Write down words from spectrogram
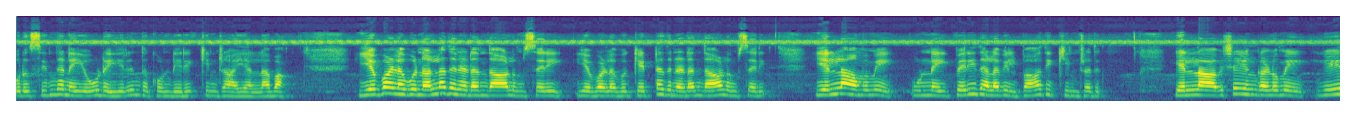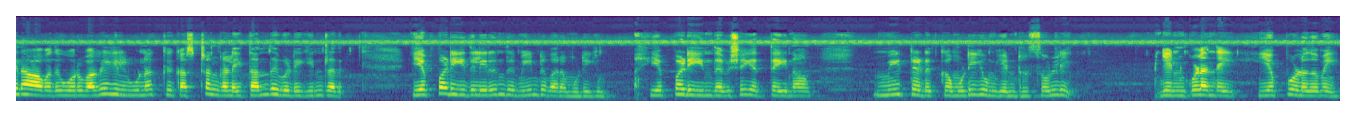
ஒரு சிந்தனையோடு இருந்து கொண்டிருக்கின்றாய் அல்லவா? எவ்வளவு நல்லது நடந்தாலும் சரி எவ்வளவு கெட்டது நடந்தாலும் சரி எல்லாமுமே உன்னை பெரிதளவில் பாதிக்கின்றது. எல்லா விஷயங்களுமே ஏதாவது ஒரு வகையில் உனக்கு கஷ்டங்களை தந்து விடுகின்றது. எப்படி இதிலிருந்து மீண்டு வர முடியும்? எப்படி இந்த விஷயத்தை நாம் மீட்டெடுக்க முடியும் என்று சொல்லி என் குழந்தை எப்பொழுதுமே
